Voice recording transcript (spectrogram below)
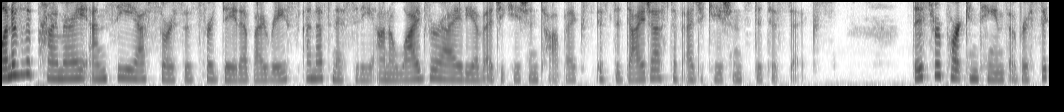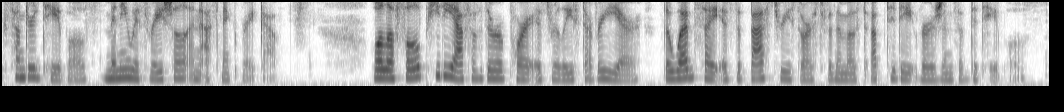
One of the primary NCES sources for data by race and ethnicity on a wide variety of education topics is the Digest of Education Statistics. This report contains over 600 tables, many with racial and ethnic breakouts. While a full PDF of the report is released every year, the website is the best resource for the most up to date versions of the tables.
